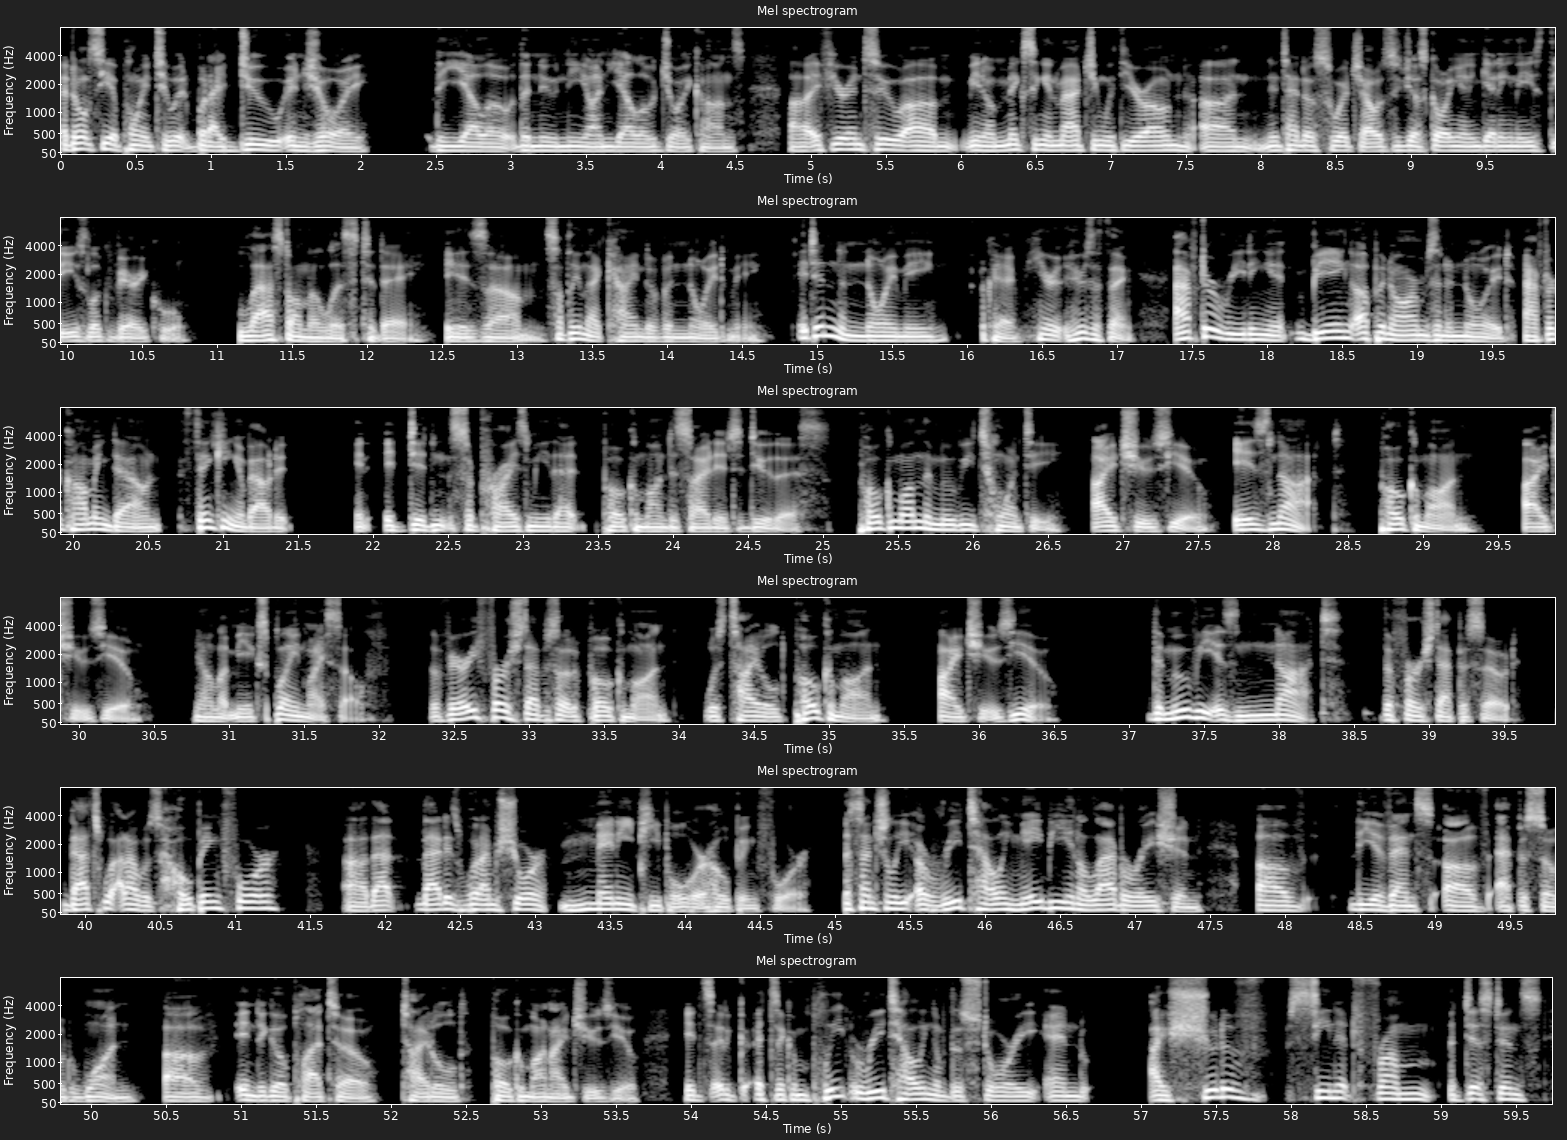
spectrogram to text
I don't see a point to it, but I do enjoy the yellow, the new neon yellow Joy Cons. Uh, if you're into, um, you know, mixing and matching with your own uh, Nintendo Switch, I would suggest going in and getting these. These look very cool. Last on the list today is um, something that kind of annoyed me. It didn't annoy me. Okay, here, here's the thing. After reading it, being up in arms and annoyed, after calming down, thinking about it, it, it didn't surprise me that Pokemon decided to do this. Pokemon the movie 20, I Choose You, is not Pokemon, I Choose You. Now, let me explain myself. The very first episode of Pokemon was titled Pokemon I Choose You. The movie is not the first episode. That's what I was hoping for. Uh, that that is what I'm sure many people were hoping for. Essentially, a retelling, maybe an elaboration of the events of episode one of Indigo Plateau, titled "Pokemon I Choose You." It's a it's a complete retelling of the story, and I should have seen it from a distance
